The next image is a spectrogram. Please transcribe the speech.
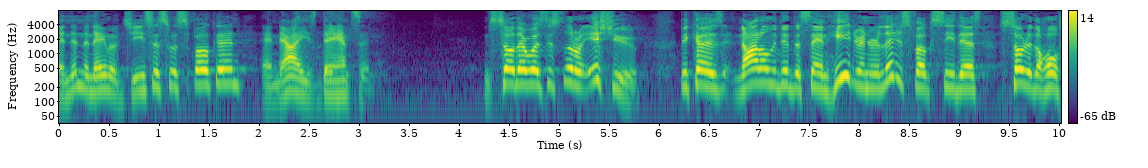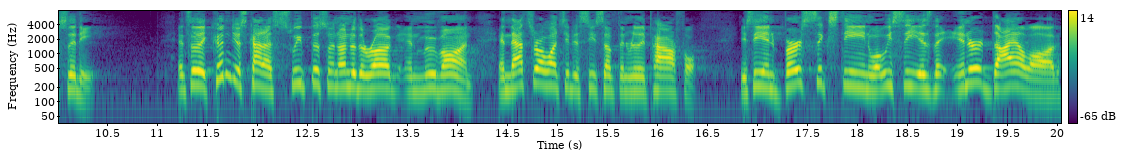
And then the name of Jesus was spoken, and now he's dancing. And so there was this little issue. because not only did the Sanhedrin, religious folks, see this, so did the whole city. And so they couldn't just kind of sweep this one under the rug and move on. And that's where I want you to see something really powerful. You see, in verse 16, what we see is the inner dialogue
